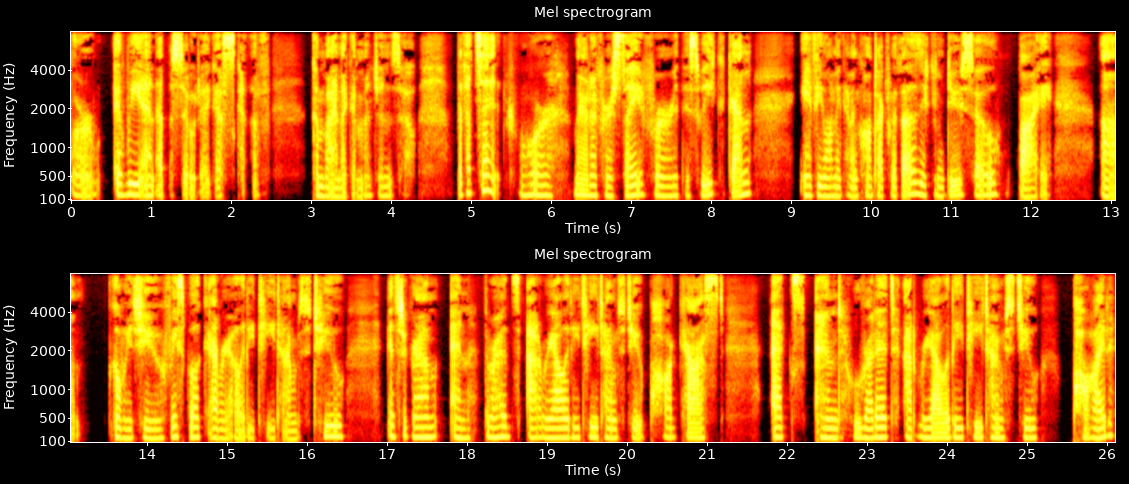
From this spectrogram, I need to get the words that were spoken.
or we an episode, I guess, kind of combined, like I mentioned. So, but that's it for at First Sight for this week. Again, if you want to get in contact with us, you can do so by, um, going to Facebook at reality T times two Instagram and threads at reality T times two podcast, X and Reddit at reality T times two pod.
